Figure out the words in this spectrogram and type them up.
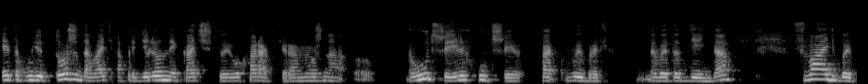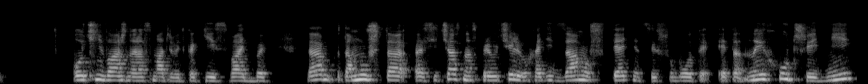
Это будет тоже давать определенные качества его характера. Можно э, лучшие или худшие выбрать в этот день. Да. Свадьбы очень важно рассматривать, какие свадьбы, да, потому что э, сейчас нас приучили выходить замуж в пятницы и субботы. Это наихудшие дни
